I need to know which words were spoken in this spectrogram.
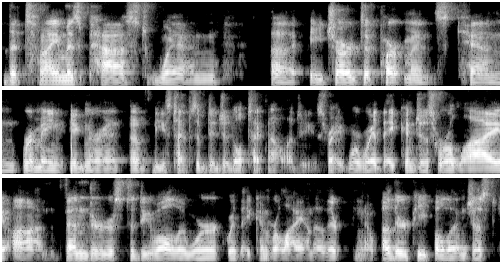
the time has passed when uh, HR departments can remain ignorant of these types of digital technologies, right? Where where they can just rely on vendors to do all the work, where they can rely on other you know other people and just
